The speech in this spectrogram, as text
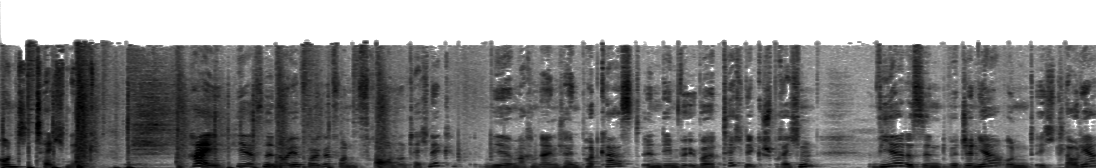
und Technik. Hi, hier ist eine neue Folge von Frauen und Technik. Wir machen einen kleinen Podcast, in dem wir über Technik sprechen. Wir, das sind Virginia und ich, Claudia.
